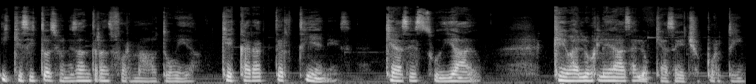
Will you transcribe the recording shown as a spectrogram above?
y qué situaciones han transformado tu vida? ¿Qué carácter tienes? ¿Qué has estudiado? ¿Qué valor le das a lo que has hecho por ti?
